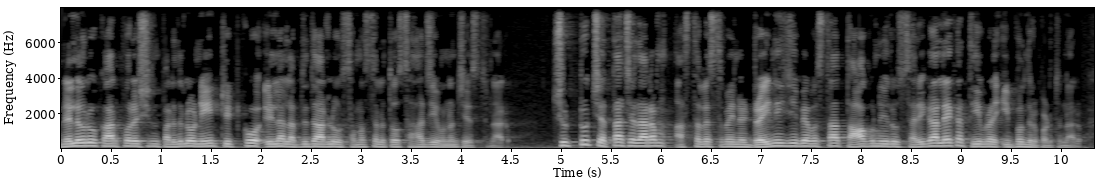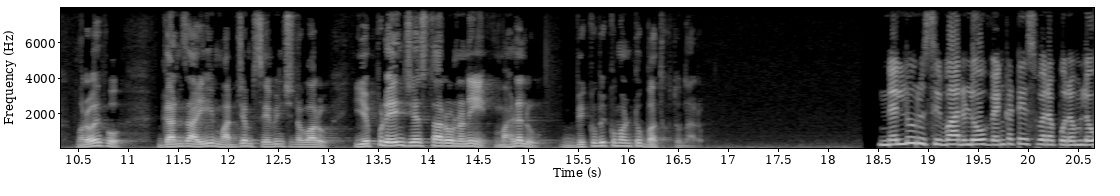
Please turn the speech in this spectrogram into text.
నెల్లూరు కార్పొరేషన్ పరిధిలోని టిట్కో ఇళ్ళ లబ్ధిదారులు సమస్యలతో సహజీవనం చేస్తున్నారు. చుట్టూ చెత్తాచెదారం అస్తవ్యస్తమైన డ్రైనేజీ వ్యవస్థ తాగునీరు సరిగా లేక తీవ్ర ఇబ్బందులు పడుతున్నారు. మరోవైపు గంజాయి మద్యం సేవించిన వారు ఎప్పుడేం చేస్తారోనని మహిళలు బిక్కుబిక్కుమంటూ బతుకుతున్నారు. నెల్లూరు శివారులో వెంకటేశ్వరపురంలో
